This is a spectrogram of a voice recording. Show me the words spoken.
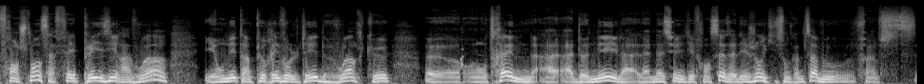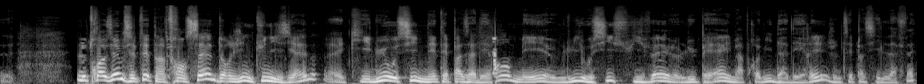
franchement, ça fait plaisir à voir, et on est un peu révolté de voir que on traîne à, donner la, nationalité française à des gens qui sont comme ça. Vous, enfin, le troisième, c'était un Français d'origine tunisienne, euh, qui lui aussi n'était pas adhérent, mais euh, lui aussi suivait euh, l'UPR. Il m'a promis d'adhérer. Je ne sais pas s'il l'a fait.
